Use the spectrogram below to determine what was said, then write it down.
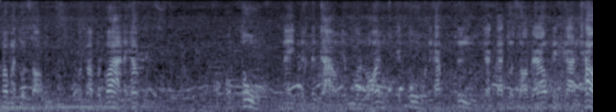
เข้ามาตรวจสอบผลปรากฏว่านะครับพบตู้ในตึกดังกล่าวจำนวน 161 ตู้นะครับ ซึ่งจากการตรวจสอบแล้วเป็นการเช่า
